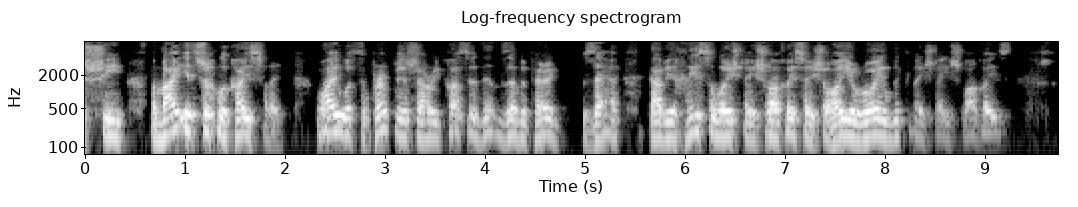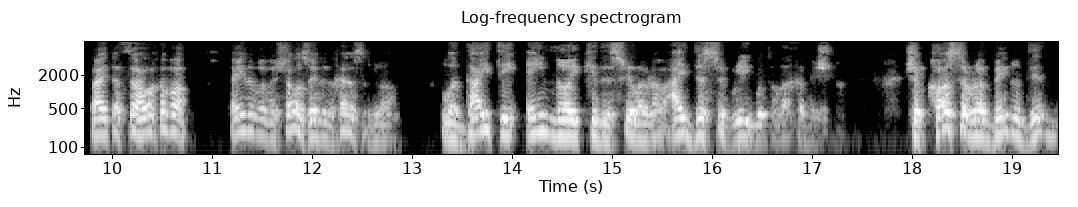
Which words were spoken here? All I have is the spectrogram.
she, uh, my itzrach l'kaisvai. Why, what's the purpose? Shari kasa din zeh beperik Right, that's the halacha. Einem of Veshal say the Cheres is Ladaiti ein noi kidis I disagree with the Lechem Mishnah. Shekosa Rabbeinu did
